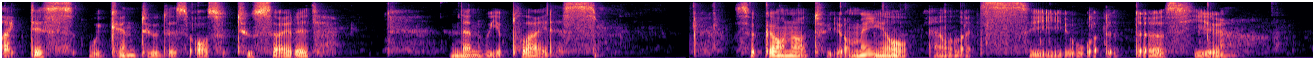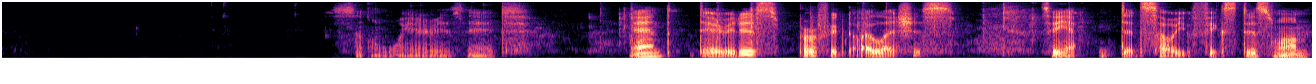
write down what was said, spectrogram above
Like this, we can do this also two-sided. And then we apply this. So go now to your male and let's see what it does here. So where is it? And there it is perfect eyelashes. So yeah that's how you fix this one.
